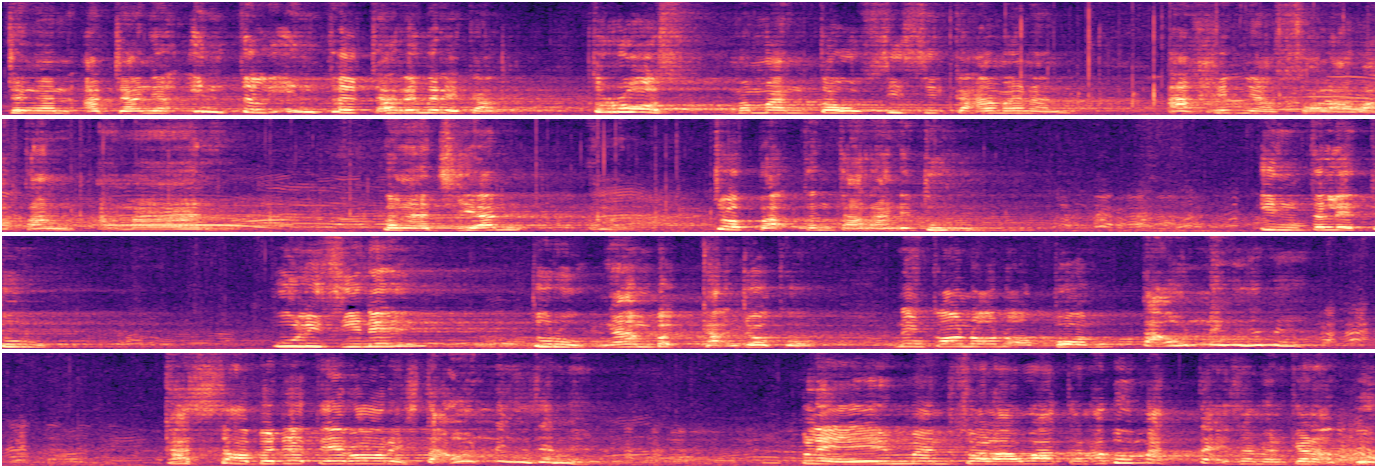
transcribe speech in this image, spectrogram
dengan adanya intel-intel dari mereka, terus memantau sisi keamanan, akhirnya solawatan aman, pengajian aman. Coba tentara ini turun, intel turun, polisi ini turu ngambek gak joko ning kono ana bom taun ning sene kasabeda teroris taun ning sana pleman solawatan abu mate sampean kena bu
